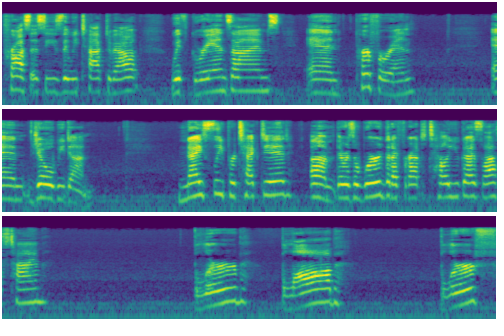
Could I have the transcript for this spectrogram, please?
processes that we talked about with granzymes and perforin, and Joe will be done. Nicely protected. Um, there was a word that I forgot to tell you guys last time. Blurb, blob, blurf.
